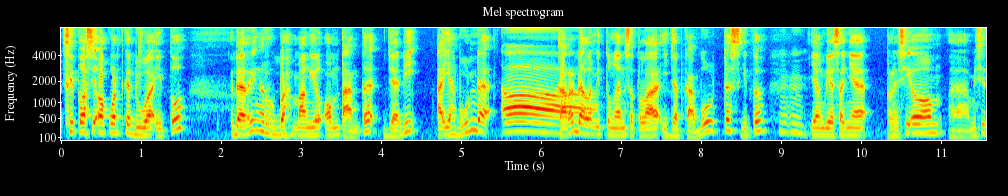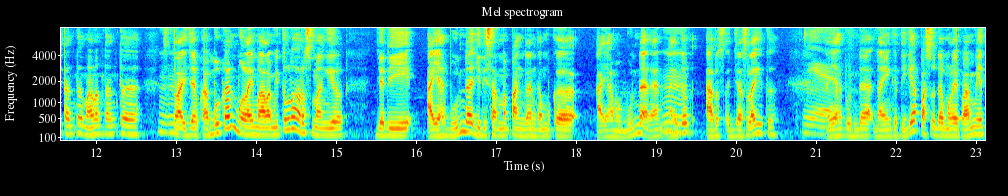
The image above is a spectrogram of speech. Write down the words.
situasi awkward kedua itu dari ngerubah manggil om tante jadi ayah bunda. Oh. Karena dalam hitungan setelah ijab kabul tes gitu, yang biasanya permisi om, eh, misi tante malam tante. Setelah ijab kabul kan mulai malam itu lo harus manggil jadi ayah bunda, jadi sama panggilan kamu ke ayah sama bunda kan. Nah itu harus adjust lagi tuh. Iya. Ayah bunda. Nah yang ketiga pas udah mulai pamit,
